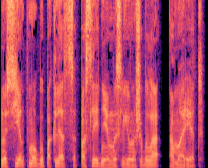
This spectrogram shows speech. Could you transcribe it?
Но Сьент мог бы поклясться, последняя мысль юноши была о Мариет.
